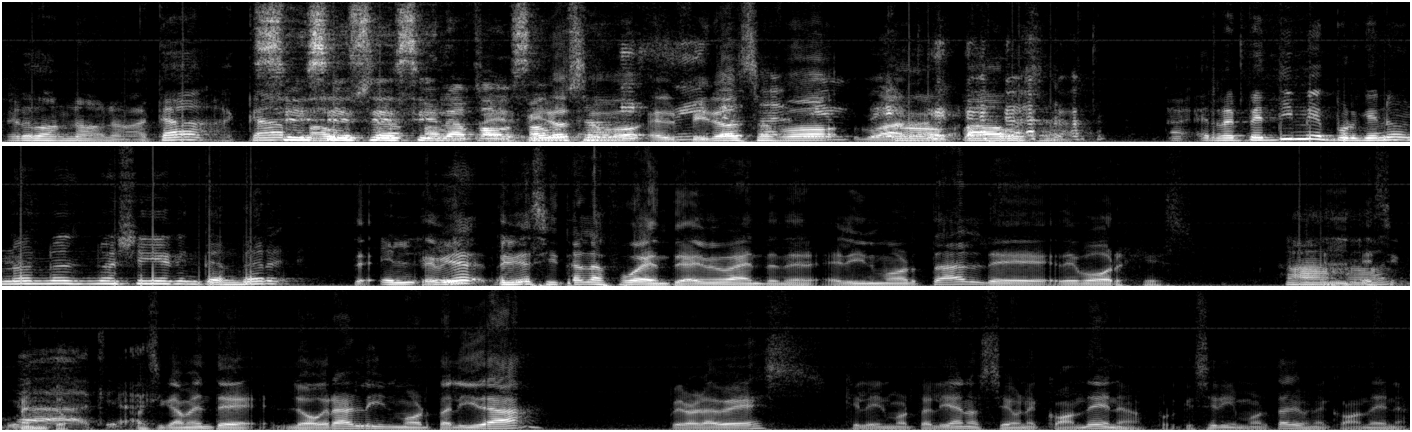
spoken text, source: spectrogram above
Perdón, no, no. Acá, acá. Sí, sí, pausa, sí, El pausa. filósofo, el filósofo guarda. No, pausa. Ah, Repetime porque no, no, no, no llegué a entender. Te, El- te voy a, el- te voy a el- citar la fuente, ahí me vas a entender. El inmortal de, de Borges. El- Ajá. ese cuento. Ah, claro. Básicamente, lograr la inmortalidad, pero a la vez que la inmortalidad no sea una condena, porque ser inmortal es una condena.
